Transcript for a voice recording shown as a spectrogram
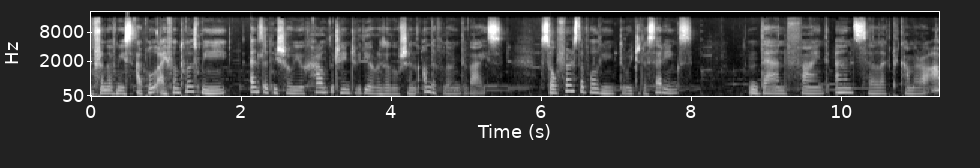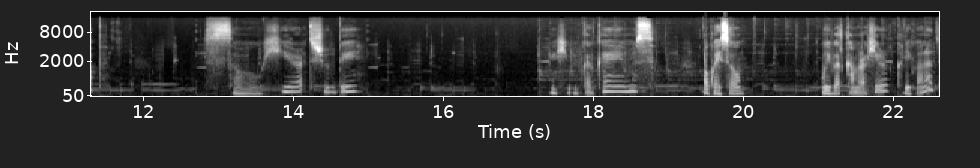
front of me is Apple iPhone 12 mini and let me show you how to change video resolution on the following device. So first of all you need to reach the settings, then find and select camera app. So here it should be. And here we've got games. Okay, so we've got camera here, click on it,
